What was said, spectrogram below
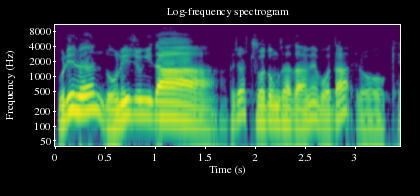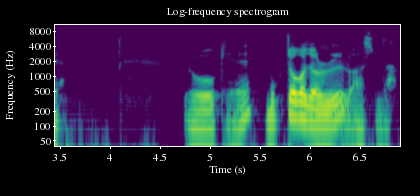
우리는 논의 중이다. 그죠? 주어 동사 다음에 뭐다? 이렇게 이렇게 목적어절을 놨습니다.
